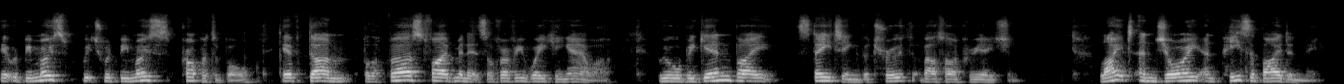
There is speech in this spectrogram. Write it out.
it would be most which would be most profitable if done for the first five minutes of every waking hour we will begin by stating the truth about our creation. Light and joy and peace abide in me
